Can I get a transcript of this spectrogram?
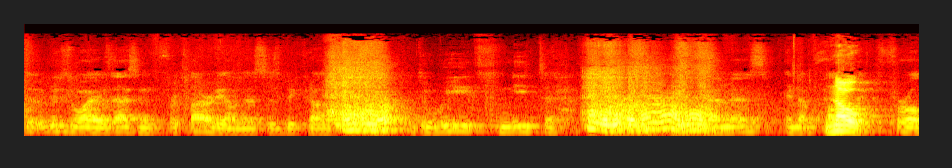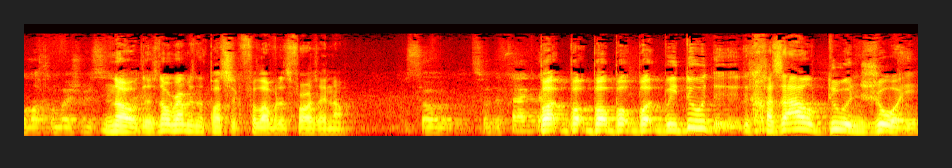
the reason why I was asking for clarity on this is because do we need to have in a no. for Allah No, there's no remes in the pasuk for love, as far as I know. So, so the fact but but but but but we do Chazal do enjoy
